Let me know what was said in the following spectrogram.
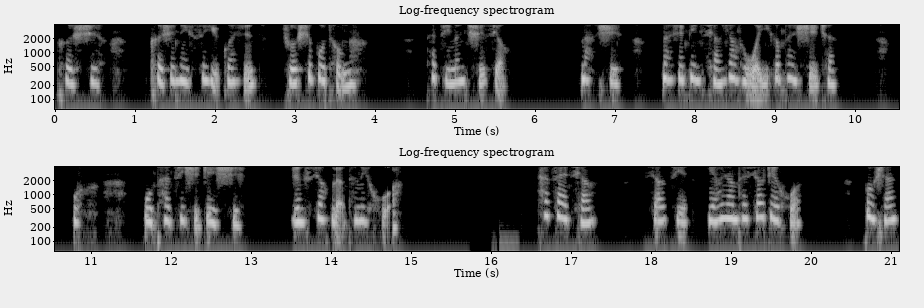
可是，可是那厮与官人着实不同啊，他极能持久。那日，那日便强要了我一个半时辰，我我怕即使这事，仍消不了他那火。他再强，小姐也要让他消这火，不然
